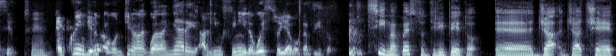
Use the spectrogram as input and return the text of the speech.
dovresti... Sì. E quindi loro continuano a guadagnare all'infinito, questo io avevo capito. Sì, ma questo ti ripeto, eh, già, già c'è,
